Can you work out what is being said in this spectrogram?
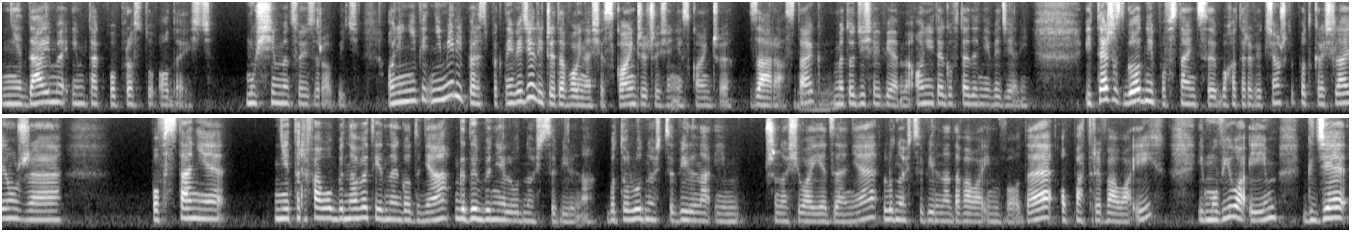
Nie dajmy im tak po prostu odejść musimy coś zrobić. Oni nie, nie mieli perspektywy, nie wiedzieli, czy ta wojna się skończy, czy się nie skończy zaraz, tak? Mhm. My to dzisiaj wiemy. Oni tego wtedy nie wiedzieli. I też zgodnie powstańcy, bohaterowie książki podkreślają, że powstanie nie trwałoby nawet jednego dnia, gdyby nie ludność cywilna, bo to ludność cywilna im przynosiła jedzenie, ludność cywilna dawała im wodę, opatrywała ich i mówiła im, gdzie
